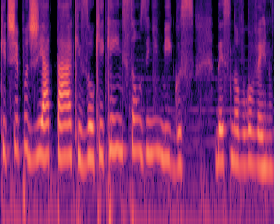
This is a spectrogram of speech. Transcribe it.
que tipo de ataques ou que quem são os inimigos desse novo governo.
